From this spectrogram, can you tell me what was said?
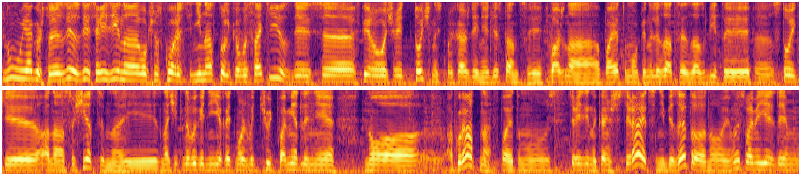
Ну, я говорю, что здесь, здесь резина, в общем, скорости не настолько высоки. Здесь, э, в первую очередь, точность прохождения дистанции важна, поэтому пенализация за сбитые э, стойки, она существенна, и значительно выгоднее ехать, может быть, чуть помедленнее, но аккуратно. Поэтому резина, конечно, стирается, не без этого, но и мы с вами ездим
